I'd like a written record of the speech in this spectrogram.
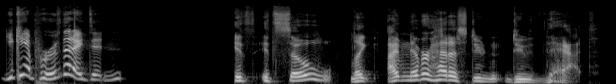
You can't prove that I didn't. It's it's so like I've never had a student do that.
